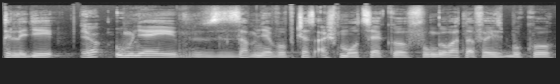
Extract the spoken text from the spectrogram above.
Ty lidi jo. umějí za mě občas až moc jako fungovat na Facebooku,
